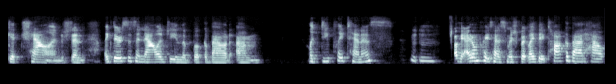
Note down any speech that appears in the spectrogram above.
get challenged and like there's this analogy in the book about um like do you play tennis Mm-mm. Okay, I don't play tennis much, but like they talk about how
